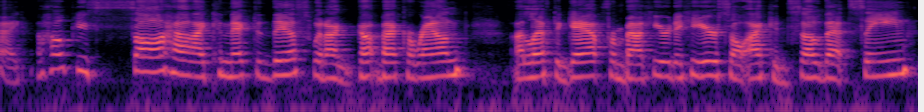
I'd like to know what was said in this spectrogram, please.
Okay, I hope you saw how I connected this when I got back around. I left a gap from about here to here so I could sew that seam.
